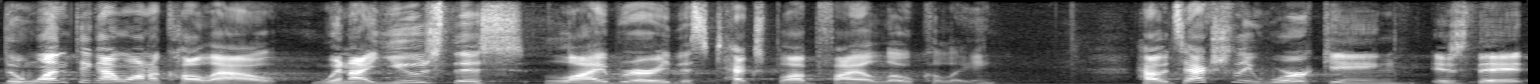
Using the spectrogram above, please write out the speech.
the one thing I want to call out, when I use this library, this TextBlob file locally, how it's actually working is that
